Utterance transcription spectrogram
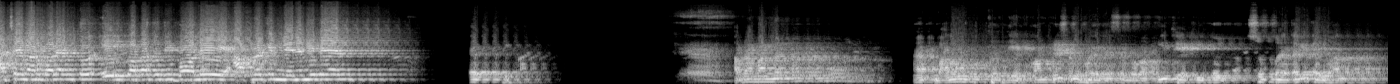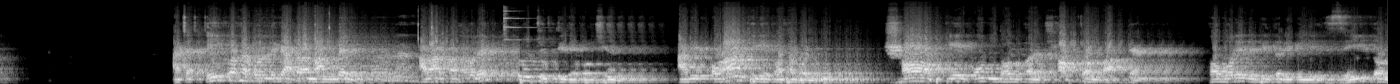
আচ্ছা এবার বলেন তো এই কথা যদি বলে আপনাকে মেনে নেবেন? আপনারা মানবেন না? হ্যাঁ, ভালো উত্তর দিয়ে কনফিউশন হয়ে গেছে বাবা কি কি চুপ করে তাই ভালো। আচ্ছা এই কথা বললে কি আপনারা মানবেন? আমার কথা বলে একটু যুক্তিতে বলছেন আমি কোরআন থেকে কথা বলব সব কে কোন দল করে, সব দল বাদ দেন। কবরের ভিতরে গেলে যেই দল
